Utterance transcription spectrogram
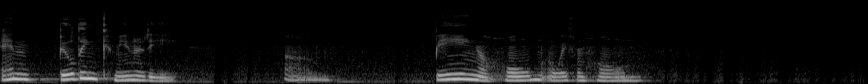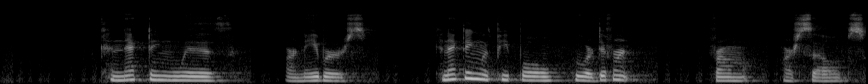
and building community. Um, being a home away from home, connecting with our neighbors, connecting with people who are different from ourselves,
